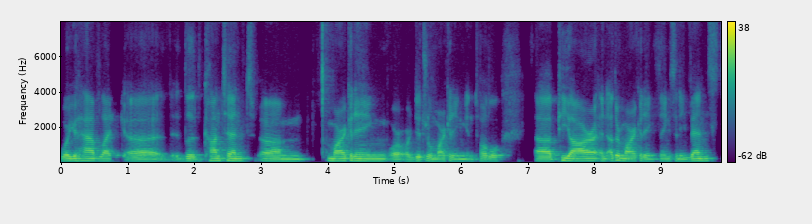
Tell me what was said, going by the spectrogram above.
where you have like uh, the content um, marketing or, or digital marketing in total, uh, PR and other marketing things and events,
